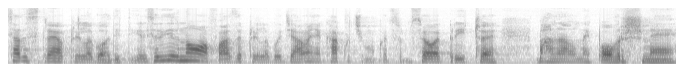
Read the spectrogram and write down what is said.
sada se treba prilagoditi. Jer sad ide nova faza prilagođavanja, kako ćemo kad su sve ove priče banalne, površne,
